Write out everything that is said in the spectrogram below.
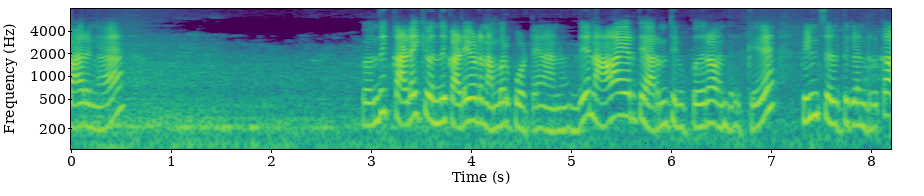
பாருங்கள் இப்போ வந்து கடைக்கு வந்து கடையோட நம்பர் போட்டேன் நான் வந்து. நாலாயிரத்தி அறநூற்றி முப்பது ரூபா வந்திருக்கு. பின் செலுத்துக்கன்னு இருக்கா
